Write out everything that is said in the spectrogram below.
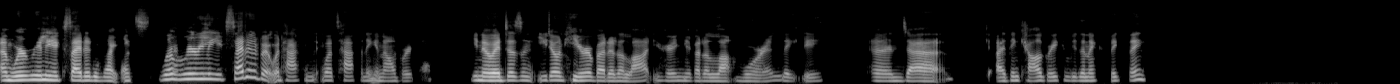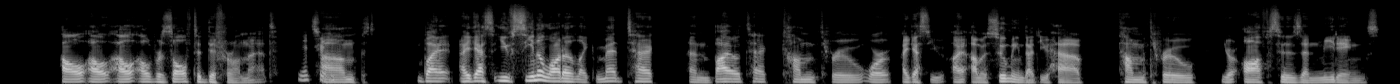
And we're really excited about what's we're really excited about what happened what's happening in Alberta. You know, it doesn't you don't hear about it a lot. You're hearing about it a lot more lately. And uh I think Calgary can be the next big thing. I'll I'll I'll, I'll resolve to differ on that. That's right. Um, but I guess you've seen a lot of like med tech and biotech come through, or I guess you, I, am assuming that you have come through your offices and meetings.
